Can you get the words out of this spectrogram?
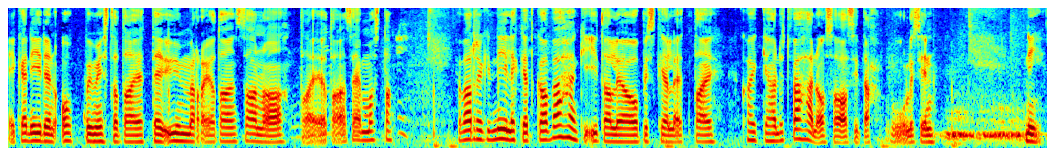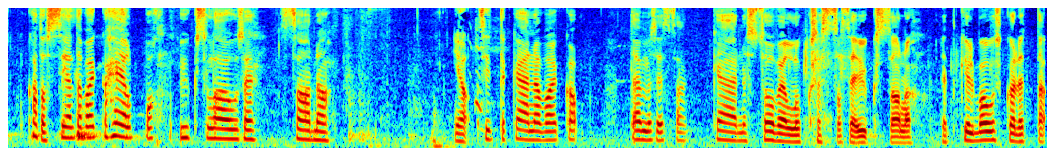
eikä niiden oppimista tai ettei ymmärrä jotain sanaa tai jotain semmoista. Ja varsinkin niille, ketkä on vähänkin Italiaa opiskelleet tai kaikkihan nyt vähän osaa sitä, luulisin. Niin, kato sieltä vaikka helppo, yksi lause, sana. Ja sitten käännä vaikka tämmöisessä käännössovelluksessa se yksi sana. Että kyllä mä uskon, että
